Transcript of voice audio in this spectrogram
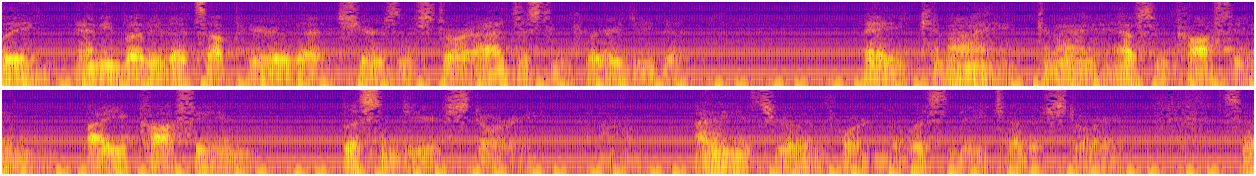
honestly, anybody that's up here that shares their story, I just encourage you to, hey, can I can I have some coffee and buy you coffee and listen to your story? Um, I think it's really important to listen to each other's story. So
